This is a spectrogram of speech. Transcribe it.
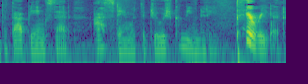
But that being said, I stand with the Jewish community. Period.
